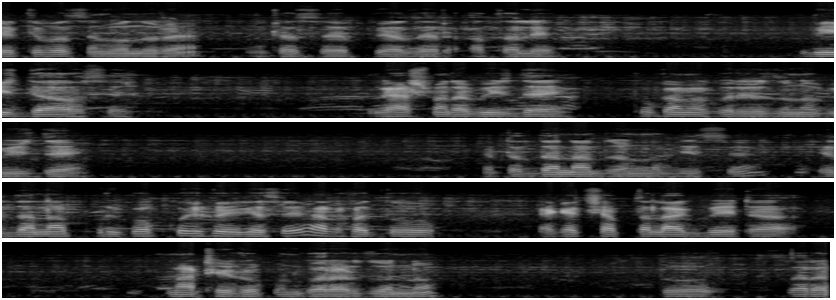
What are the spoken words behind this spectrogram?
দেখতে পাচ্ছেন বন্ধুরা, এটা হচ্ছে পেঁয়াজের আতালে বীজ দেওয়া হচ্ছে। ঘাস মারা বীজ দেয়, পোকামাকড়ের জন্য বীজ দেয়। একটা দানার জন্য দিচ্ছে। এ দানা পরিপক্কই হয়ে গেছে, আর হয়তো এক এক সপ্তাহ লাগবে এটা মাঠে রোপণ করার জন্য। তো তারা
